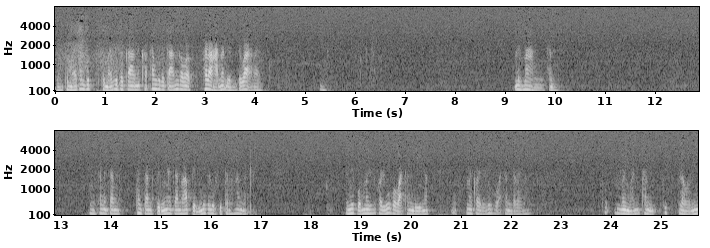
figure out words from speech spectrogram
อย่างสมัยทั้งสมัยพุทธกาลทั้งพุทธกาลก็ว่าพระอรหันต์นั่นเองจะว่าอะไร ไม่มากท่านท่านอาจารย์ท่านอาจารย์สิงห์อาจารย์มหาปิ่นนี่ก็ลูกศิษย์ท่านนั่นแหละอันนี้ผมไม่ค่อยรู้ประวัติท่านดีนะไม่ค่อยรู้ประวัติท่านอะไรนะไม่เหมือนท่านที่เรานี่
